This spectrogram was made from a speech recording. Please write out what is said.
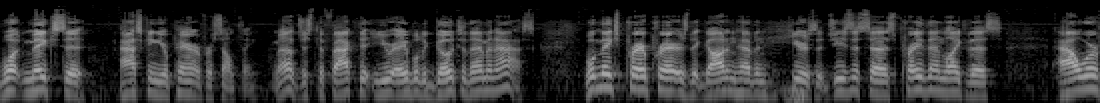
What makes it asking your parent for something? Well, just the fact that you're able to go to them and ask. What makes prayer prayer is that God in heaven hears it. Jesus says, Pray then like this Our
